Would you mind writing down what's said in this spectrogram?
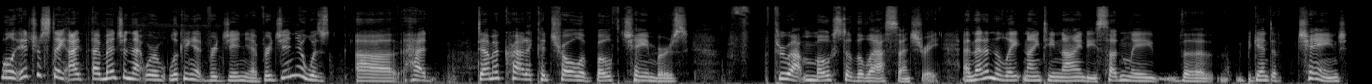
Well, interesting. I, I mentioned that we're looking at Virginia. Virginia was uh, had Democratic control of both chambers throughout most of the last century, and then in the late 1990s, suddenly the began to change.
